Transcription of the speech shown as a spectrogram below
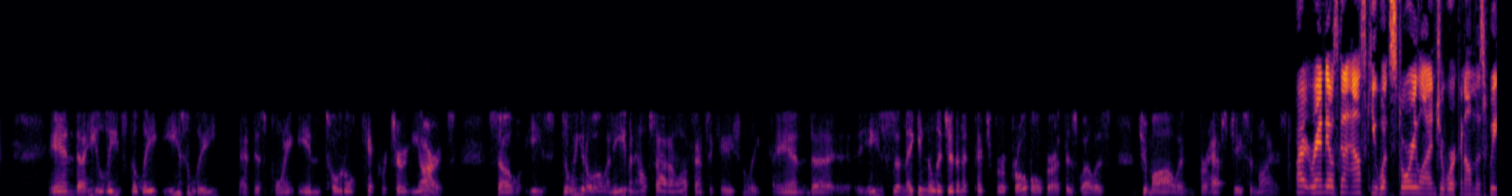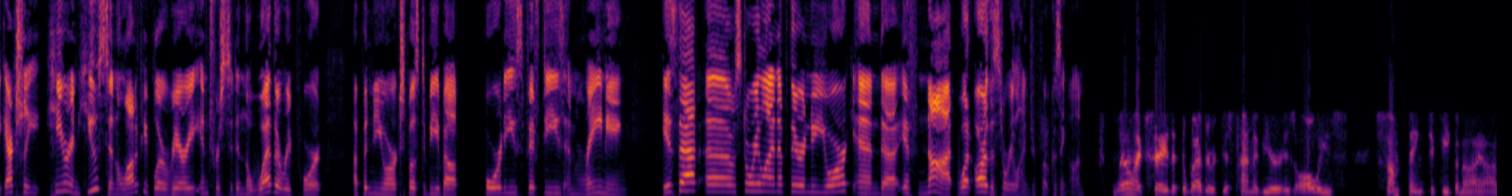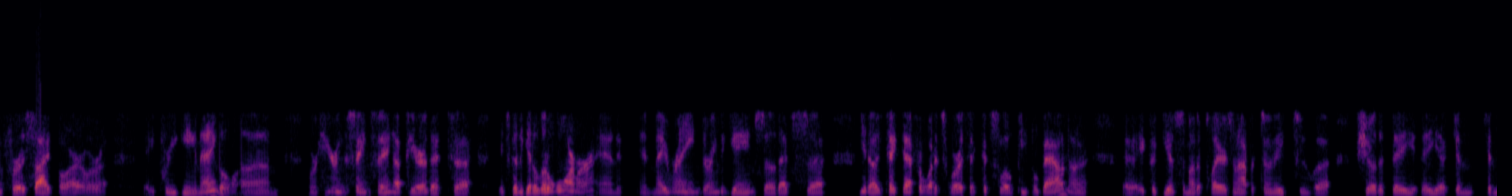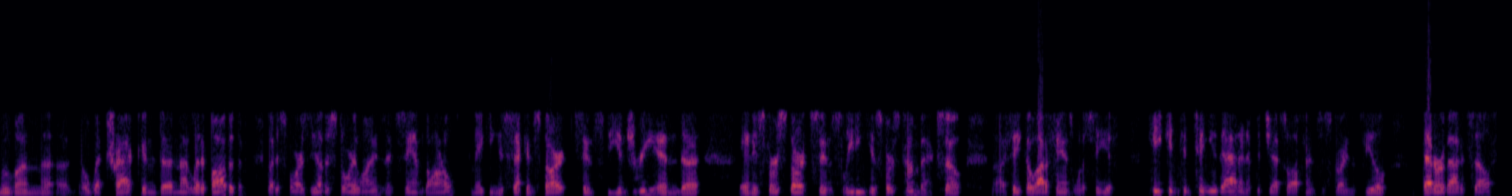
And uh, he leads the league easily at this point in total kick return yards. So he's doing it all, and he even helps out on offense occasionally. And uh, he's uh, making a legitimate pitch for a Pro Bowl berth, as well as Jamal and perhaps Jason Myers. All right, Randy, I was going to ask you what storylines you're working on this week. Actually, here in Houston, a lot of people are very interested in the weather report up in New York, supposed to be about 40s, 50s, and raining. Is that a storyline up there in New York? And uh, if not, what are the storylines you're focusing on? Well, I'd say that the weather at this time of year is always something to keep an eye on for a sidebar or a, a pregame angle. Um, we're hearing the same thing up here that uh, it's going to get a little warmer and it, it may rain during the game. So that's uh, you know you take that for what it's worth. It could slow people down. Uh, uh, it could give some other players an opportunity to uh, show that they they uh, can can move on a, a wet track and uh, not let it bother them. But as far as the other storylines, it's Sam Darnold making his second start since the injury and uh, and his first start since leading his first comeback. So uh, I think a lot of fans want to see if he can continue that, and if the Jets' offense is starting to feel better about itself.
